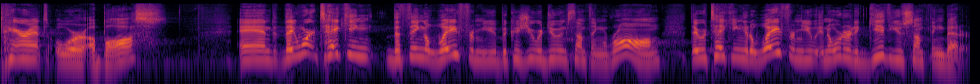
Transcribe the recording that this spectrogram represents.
parent or a boss? And they weren't taking the thing away from you because you were doing something wrong, they were taking it away from you in order to give you something better.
